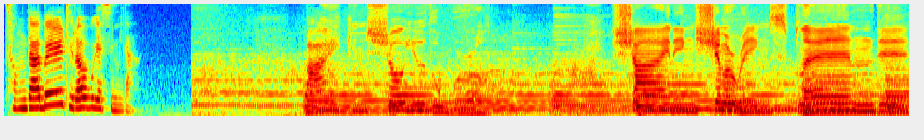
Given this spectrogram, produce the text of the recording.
정답을 들어보겠습니다. I can show you the world shining, shimmering, splendid.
